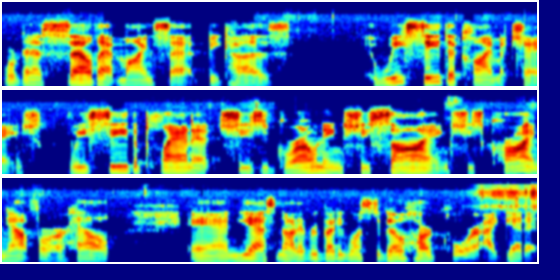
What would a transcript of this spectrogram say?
we're going to sell that mindset because we see the climate change. We see the planet. She's groaning, she's sighing, she's crying out for our help. And yes, not everybody wants to go hardcore. I get it.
